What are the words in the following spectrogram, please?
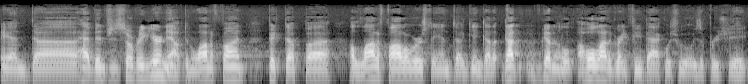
and uh, have been just over a year now. It's been a lot of fun. Picked up uh, a lot of followers, and uh, again, got got got a, a, whole lot of great feedback, which we always appreciate.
